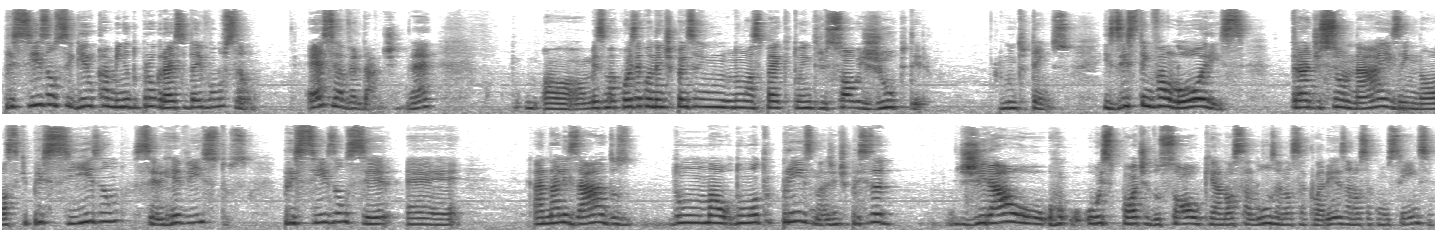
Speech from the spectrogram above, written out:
precisam seguir o caminho do progresso e da evolução. Essa é a verdade, né? A mesma coisa quando a gente pensa em um aspecto entre Sol e Júpiter, muito tenso. Existem valores tradicionais em nós que precisam ser revistos, precisam ser é, analisados de, uma, de um outro prisma. A gente precisa girar o, o spot do sol, que é a nossa luz, a nossa clareza, a nossa consciência,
